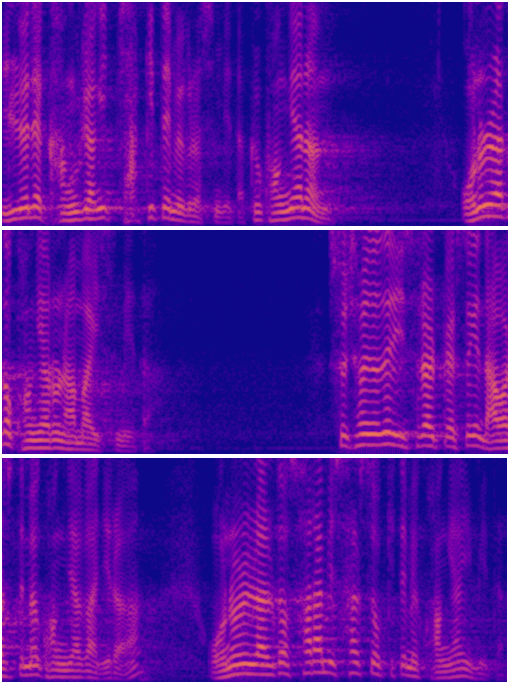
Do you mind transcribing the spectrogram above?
1년의 강우량이 작기 때문에 그렇습니다. 그 광야는 오늘날도 광야로 남아 있습니다. 수천 년전 이스라엘 백성이 나왔을 때면 광야가 아니라 오늘날도 사람이 살 수 없기 때문에 광야입니다.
